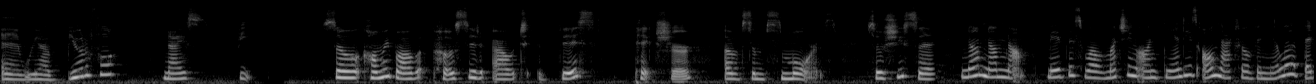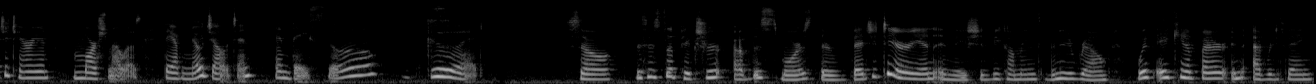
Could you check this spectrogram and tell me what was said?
and we have beautiful, nice feet. So Call Me Bob posted out this picture of some s'mores. So she said, Num num num. Made this while munching on Dandies all natural vanilla vegetarian marshmallows. They have no gelatin and they so good. So this is the picture of the s'mores. They're vegetarian and they should be coming to the new realm with a campfire and everything.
